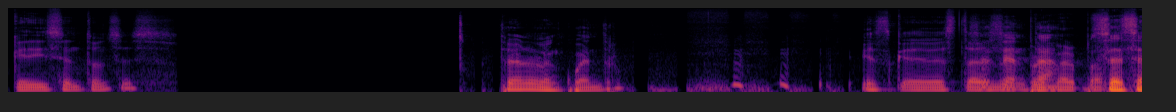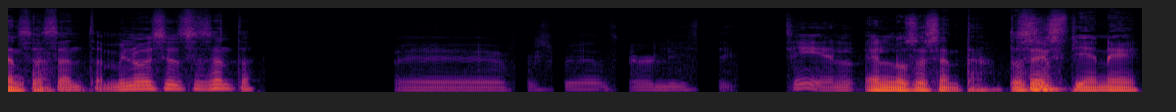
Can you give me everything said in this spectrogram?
¿Qué dice entonces? Todavía no lo encuentro. Es que debe estar en 60, el primer párrafo. 60. 60. 1960. Eh, sí, en, en los 60. Entonces Sí. tiene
